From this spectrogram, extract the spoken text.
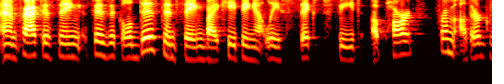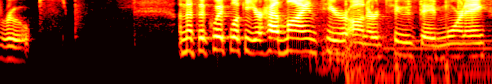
and practicing physical distancing by keeping at least six feet apart from other groups. And that's a quick look at your headlines here on our Tuesday morning.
